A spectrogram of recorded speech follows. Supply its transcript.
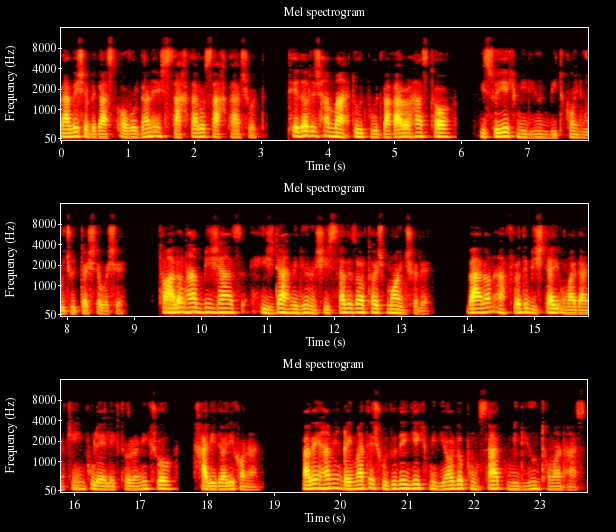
روش به دست آوردنش سختتر و سختتر شد. تعدادش هم محدود بود و قرار هست تا 21 میلیون بیت کوین وجود داشته باشه تا الان هم بیش از 18 میلیون و 600 هزار تاش ماین شده و الان افراد بیشتری اومدن که این پول الکترونیک رو خریداری کنند. برای همین قیمتش حدود یک میلیارد و 500 میلیون تومان هست.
